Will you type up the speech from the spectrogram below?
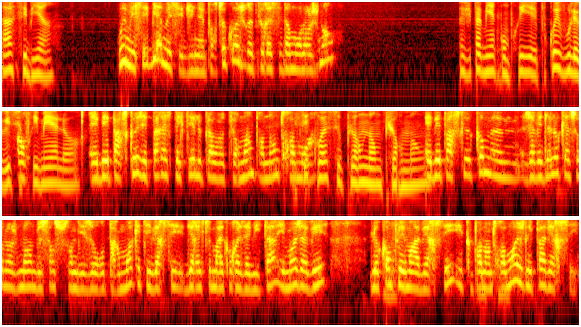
Ah, c'est bien. Oui, mais c'est bien, mais c'est du n'importe quoi. J'aurais pu rester dans mon logement. J'ai pas bien compris. Et Pourquoi vous l'avez supprimé alors Eh bien, parce que j'ai pas respecté le plan d'empurement pendant trois C'est mois. quoi ce plan d'empurement Eh bien, parce que comme euh, j'avais de la location logement de 170 euros par mois qui était versé directement à Corrèze Habitat, et moi j'avais le complément à verser, et que pendant trois mois, je l'ai pas versé.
